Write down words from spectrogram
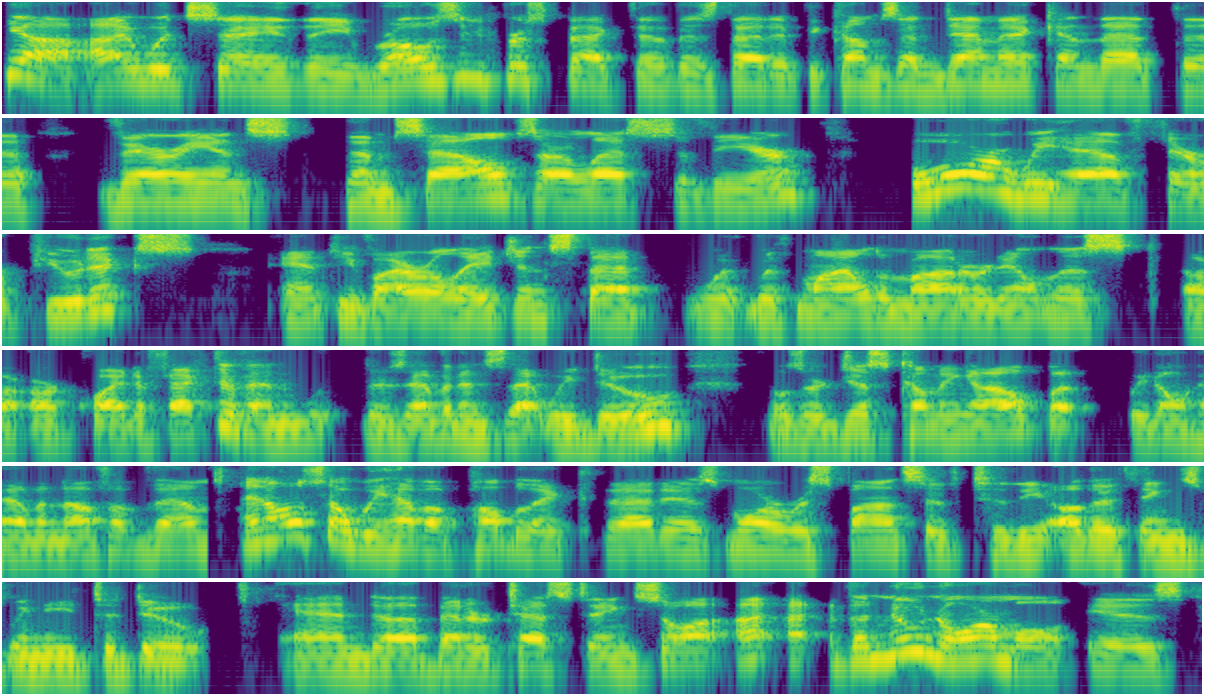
Yeah, I would say the rosy perspective is that it becomes endemic and that the variants themselves are less severe, or we have therapeutics, antiviral agents that w- with mild or moderate illness are, are quite effective. And w- there's evidence that we do. Those are just coming out, but we don't have enough of them. And also, we have a public that is more responsive to the other things we need to do and uh, better testing. So I, I, the new normal is,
